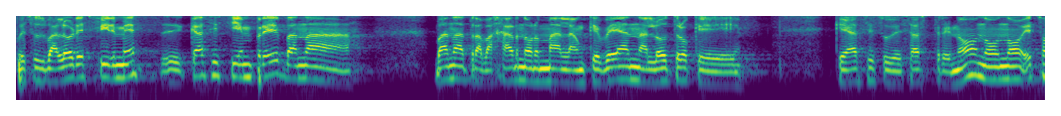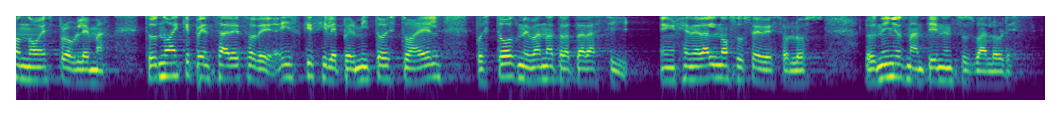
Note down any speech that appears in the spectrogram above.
pues sus valores firmes, eh, casi siempre van a van a trabajar normal, aunque vean al otro que que hace su desastre, ¿no? No, no, eso no es problema. Entonces no hay que pensar eso de, es que si le permito esto a él, pues todos me van a tratar así en general no sucede eso. Los, los niños mantienen sus valores.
